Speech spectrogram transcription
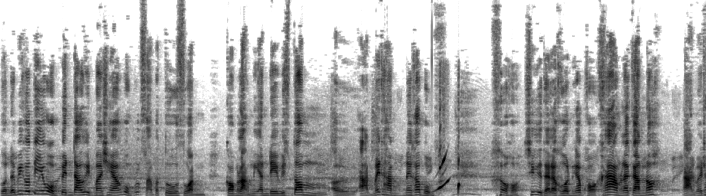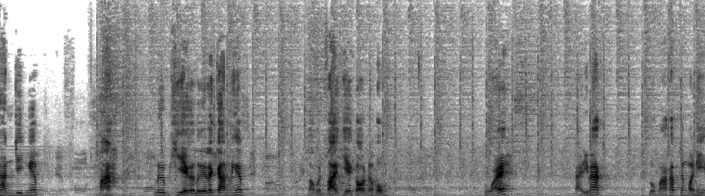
ส่วนเดวิดคอตตี้ผมเป็นดาวิดมาเชลครับผมรักษาประตูส่วนกองหลังมีอันเดวิสดอมเอออ่านไม่ทันนะครับผมชื่อแต่ละคนครับขอข้ามแล้วกันเนาะอ่านไม่ทันจริงครับมาเริ่มเขี่ยกันเลยแล้วกันครับ เราเป็นฝ่ายเขี่ยก่อนครับผม สวย ไก่ดีมาก หลงมาครับจังหวะนี้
